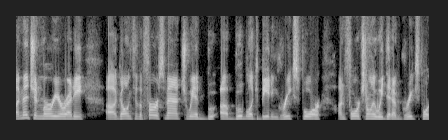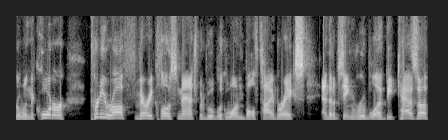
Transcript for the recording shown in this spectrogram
I mentioned Murray already. Uh, going to the first match, we had Bu- uh, Bublik beating Griekspoor. Unfortunately, we did have Griekspoor to win the quarter. Pretty rough, very close match, but Bublik won both tie breaks. Ended up seeing Rublev beat Cazaux.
